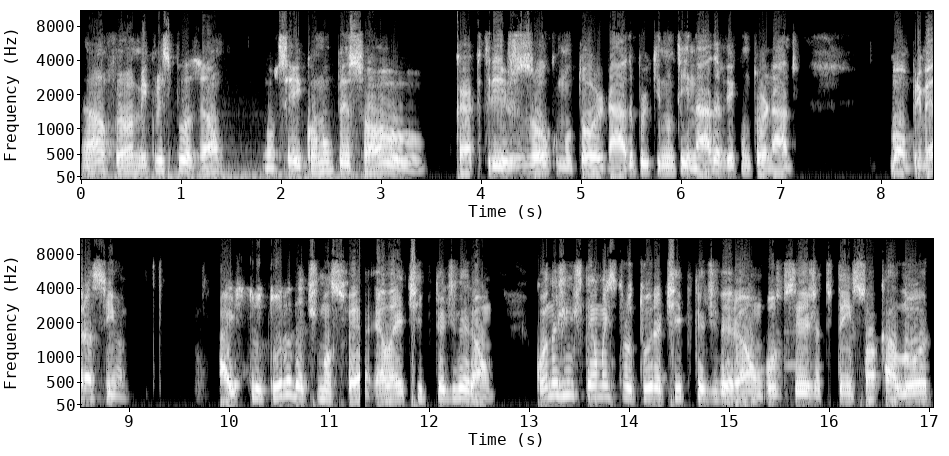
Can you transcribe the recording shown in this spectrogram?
Não, foi uma microexplosão. Não sei como o pessoal caracterizou como tornado, porque não tem nada a ver com tornado. Bom, primeiro assim, ó, a estrutura da atmosfera, ela é típica de verão. Quando a gente tem uma estrutura típica de verão, ou seja, tu tem só calor,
